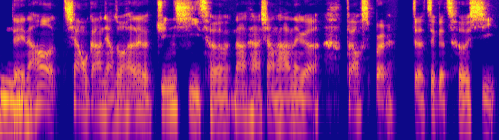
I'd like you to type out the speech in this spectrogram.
嗯，对。然后像我刚刚讲说，它那个军系车，那它像它那个 Felsper 的这个车系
